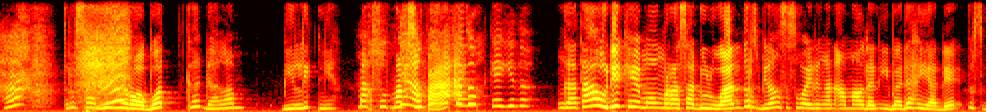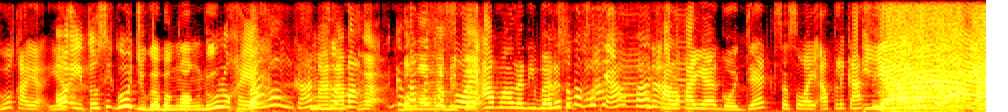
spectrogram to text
Hah? Terus sambil nyerobot ke dalam biliknya. Maksudnya, apa? tuh? Kayak gitu. Nggak tahu dia kayak mau merasa duluan terus bilang sesuai dengan amal dan ibadah ya dek terus gue kayak ya Oh itu sih gue juga bengong dulu kayak bengong kan mana Sama- Enggak, Tapi bengong lebih sesuai ke amal dan ibadah tuh maksudnya apa? Kalau kayak Gojek sesuai aplikasi. Iya, jelas ya. Iya, iya,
